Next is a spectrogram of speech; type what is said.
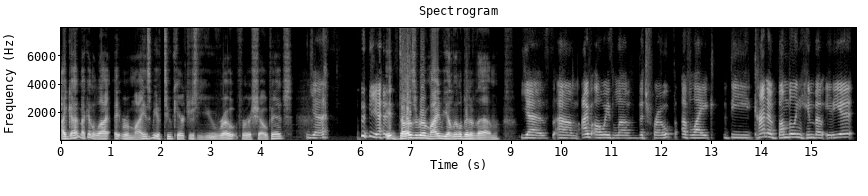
I got not gonna lie, it reminds me of two characters you wrote for a show pitch. Yeah. yes. It does remind me a little bit of them. Yes. Um, I've always loved the trope of like the kind of bumbling himbo idiot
